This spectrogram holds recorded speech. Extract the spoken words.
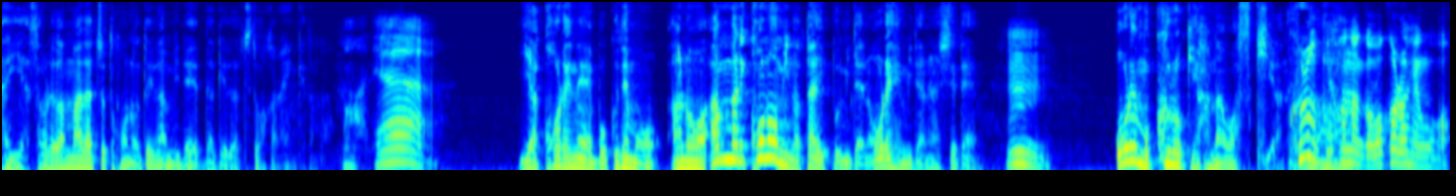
な。いや、それはまだちょっとこの手紙でだけではちょっとわからへんけども。まあね。いや、これね、僕でも、あの、あんまり好みのタイプみたいな、おれへんみたいな話しててん。うん。俺も黒木花は好きやね。黒木花が分からへんわ。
